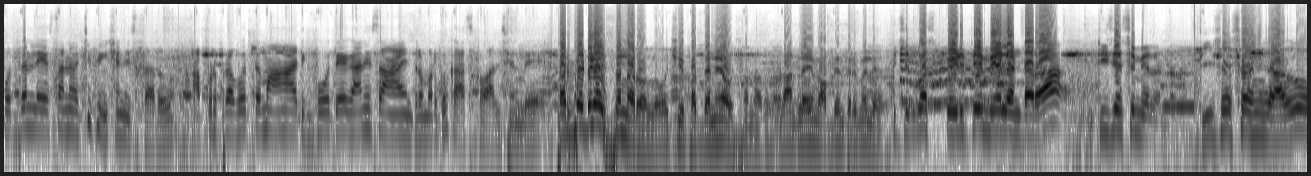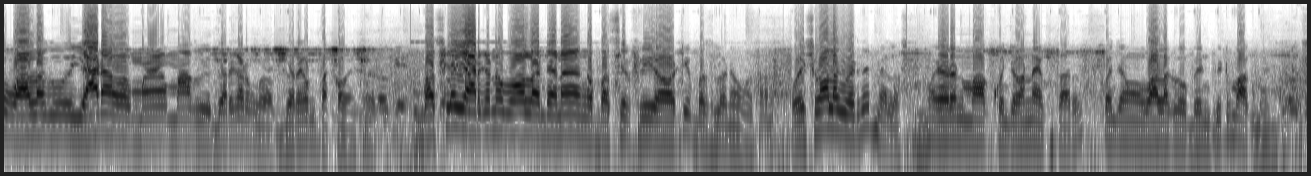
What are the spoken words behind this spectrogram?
పొద్దున్న లేస్తానే వచ్చి పెన్షన్ ఇస్తారు. అప్పుడు ప్రభుత్వం ఆటికి పోతే కానీ సాయంత్రం వరకు కాసుకోవాల్సిందే. పర్ఫెక్ట్గా ఇస్తున్నారు వాళ్ళు. వచ్చి పద్దనే వస్తున్నారు. దాంట్లో ఏం అభ్యంతరమే లేదు. ఉచిత బస్ పెడితే మేలు అంటారా తీసేస్తే మేలు అంటారా తీసేసాని కాదు. వాళ్ళకు ఏడ మా మాకు జరగడం జరగడం తక్కువ అవుతుంది బస్సులో ఎక్కడికైనా పోవాలంటేనా ఇంకా బస్సే ఫ్రీ కాబట్టి బస్సులోనే పోతాను. వయసు వాళ్ళకు పెడితే మేలు ఎవరైనా మాకు కొంచెం అన్న ఎక్కుతారు. కొంచెం వాళ్ళకు బెనిఫిట్ మాకు బెనిఫిట్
